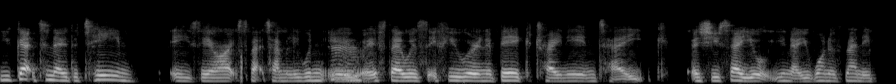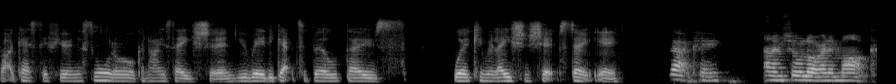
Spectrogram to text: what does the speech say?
You get to know the team easier i expect emily wouldn't you? Mm. if there was if you were in a big trainee intake as you say you're you know you're one of many but i guess if you're in a smaller organization you really get to build those working relationships don't you? Exactly. And i'm sure lauren and mark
